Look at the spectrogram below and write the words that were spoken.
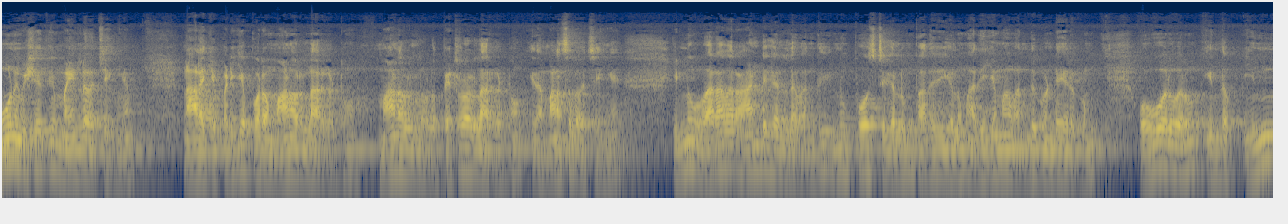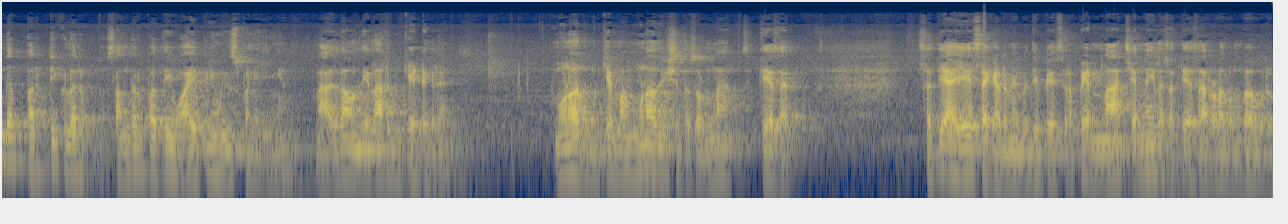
மூணு விஷயத்தையும் மைண்டில் வச்சுக்கோங்க. நாளைக்கு படிக்க போகிற மாணவர்களாக இருக்கட்டும் மாணவர்களோட பெற்றோர்களாக இருக்கட்டும் இதை மனசில் வச்சுங்க. இன்னும் வர வர ஆண்டுகளில் வந்து இன்னும் போஸ்ட்டுகளும் பதவிகளும் அதிகமாக வந்து கொண்டே இருக்கும். ஒவ்வொருவரும் இந்த இந்த பர்டிகுலர் சந்தர்ப்பத்தையும் வாய்ப்பையும் யூஸ் பண்ணிக்கிங்க. நான் அதுதான் வந்து எல்லாருக்கும் கேட்டுக்கிறேன். மூணாவது முக்கியமாக மூணாவது விஷயத்த சொல்லணும்னா Sathya sir Sathya IAS academy பற்றி பேசுகிறப்ப நான் சென்னையில் சத்யா சாரோட ரொம்ப ஒரு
